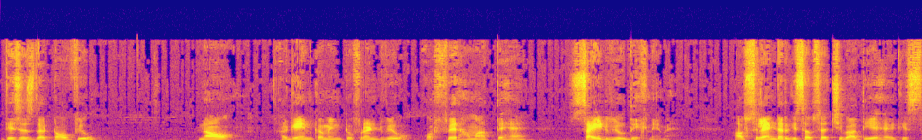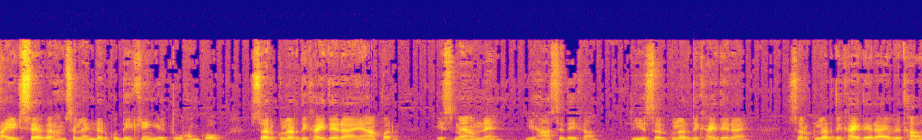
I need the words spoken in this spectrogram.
This is the top view now again coming to front view और फिर हम आते हैं साइड व्यू देखने में। अब सिलेंडर की सबसे अच्छी बात यह है कि साइड से अगर हम सिलेंडर को देखेंगे तो हमको सर्कुलर दिखाई दे रहा है यहाँ पर। इसमें हमने यहाँ से देखा तो ये सर्कुलर दिखाई दे रहा है। सर्कुलर दिखाई दे रहा है with a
